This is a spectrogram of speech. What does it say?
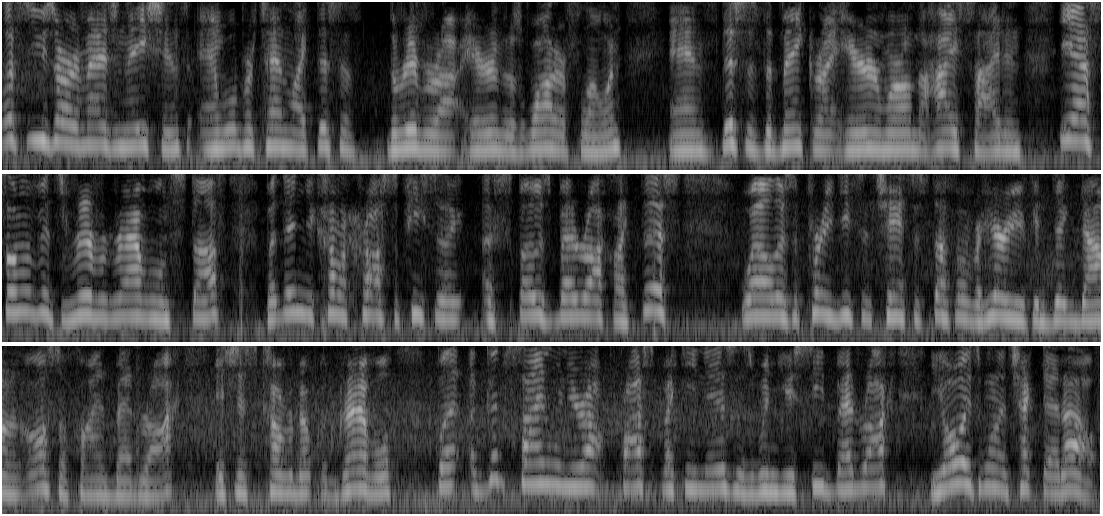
let's use our imaginations and we'll pretend like this is the river out here and there's water flowing and this is the bank right here and we're on the high side and yeah some of it's river gravel and stuff but then you come across a piece of exposed bedrock like this well, there's a pretty decent chance of stuff over here you can dig down and also find bedrock. It's just covered up with gravel. But a good sign when you're out prospecting is, is when you see bedrock, you always want to check that out.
